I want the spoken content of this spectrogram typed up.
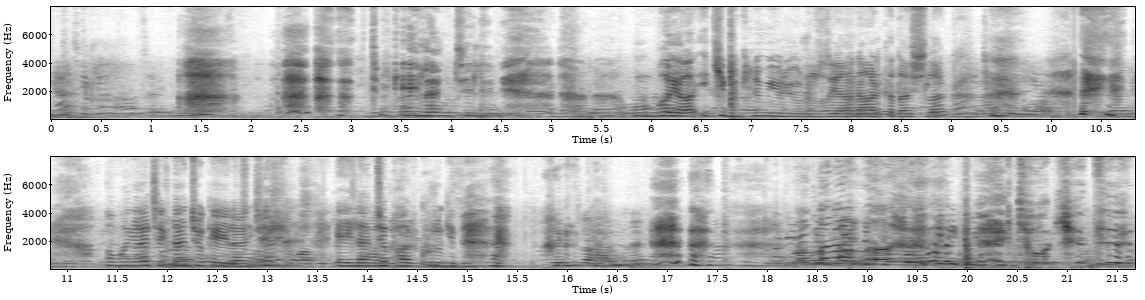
Çok eğlenceli. Bayağı iki büklüm yürüyoruz yani arkadaşlar. Ama gerçekten çok eğlenceli. Eğlence parkuru gibi. Aman Allah. Çok kötü.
